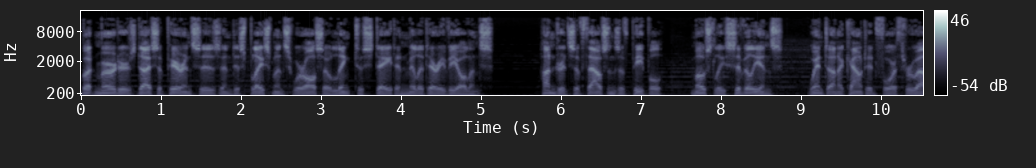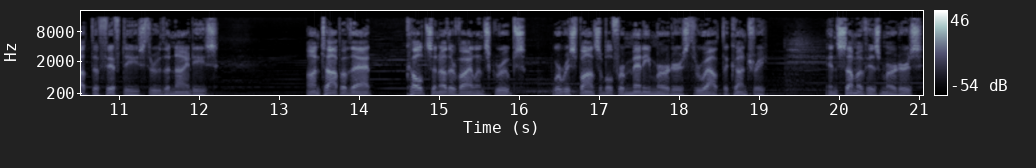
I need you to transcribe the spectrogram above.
But murders, disappearances, and displacements were also linked to state and military violence. Hundreds of thousands of people, mostly civilians, went unaccounted for throughout the 50s through the 90s. On top of that, cults and other violence groups were responsible for many murders throughout the country. In some of his murders,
